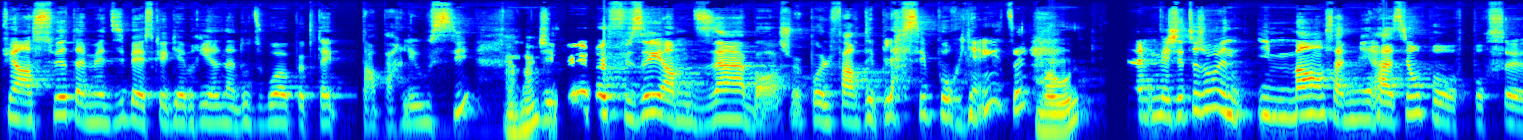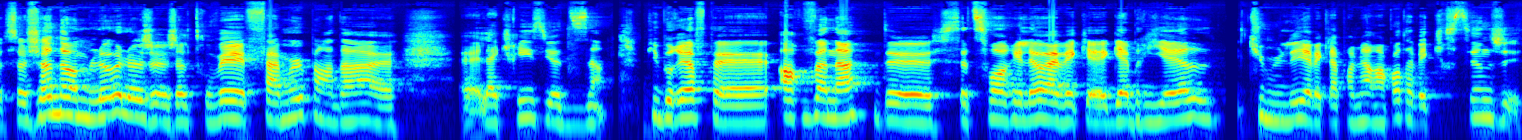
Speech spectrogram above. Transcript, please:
Puis ensuite, elle me dit ben, Est-ce que Gabriel Nadeau-Dubois peut peut-être t'en parler aussi? Mm-hmm. J'ai pu refuser en me disant Bon, je ne veux pas le faire déplacer pour rien. Tu sais. Ben oui. Mais j'ai toujours une immense admiration pour, pour ce, ce jeune homme-là. Je, je, le trouvais fameux pendant euh, la crise il y a dix ans. Puis bref, en revenant de cette soirée-là avec Gabriel, cumulé avec la première rencontre avec Christine, j'ai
